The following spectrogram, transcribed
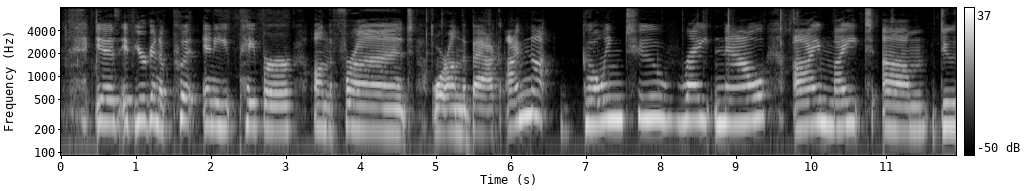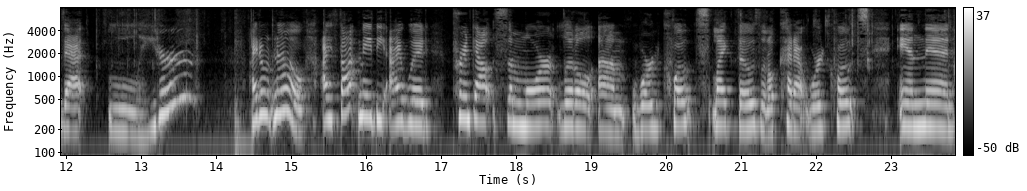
is if you're going to put any paper on the front or on the back. I'm not going to right now. I might um, do that later. I don't know. I thought maybe I would print out some more little um, word quotes like those, little cutout word quotes, and then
